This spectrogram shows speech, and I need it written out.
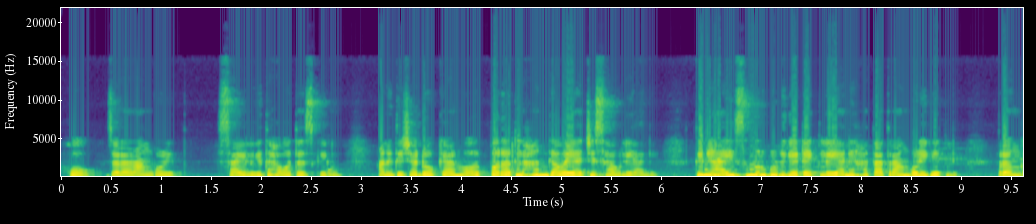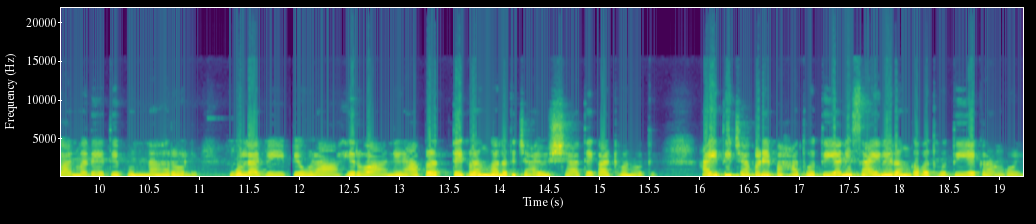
हो जरा रांगोळीत. सायली धावतच गेली आणि तिच्या डोक्यांवर परत लहान वयाची सावली आली. तिने आईसमोर गुडघे टेकले आणि हातात रांगोळी घेतली. रंगांमध्ये ती पुन्हा हरवली. गुलाबी पिवळा हिरवा निळा प्रत्येक रंगाला तिच्या आयुष्यात एक आठवण होती. आई तिच्याकडे पाहत होती आणि सायली रंगवत होती एक रांगोळी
